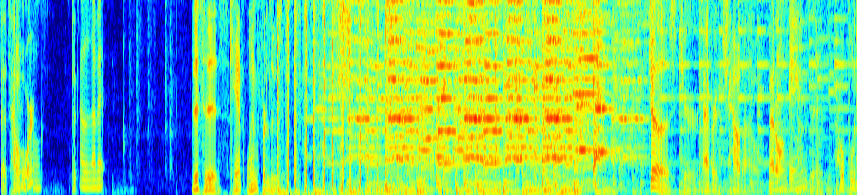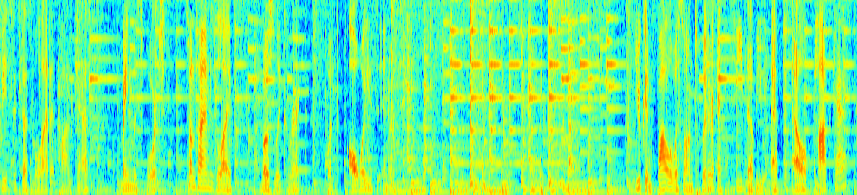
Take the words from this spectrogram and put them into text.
That's how it works. I love it. This is Can't Win for Losing. Just your average how to bet on games and hopefully be successful at it podcast. Mainly sports, sometimes life, mostly correct, but always entertaining. You can follow us on Twitter at CWFL Podcast.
